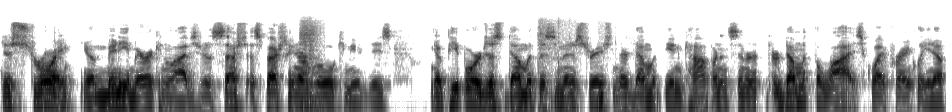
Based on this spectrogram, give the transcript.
destroying, you know, many American lives, especially in our rural communities. You know, people are just done with this administration. They're done with the incompetence and they're done with the lies, quite frankly. You know,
